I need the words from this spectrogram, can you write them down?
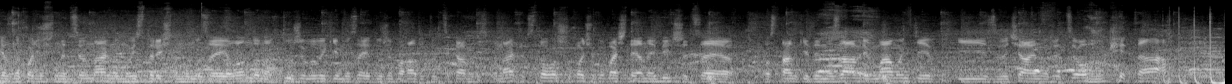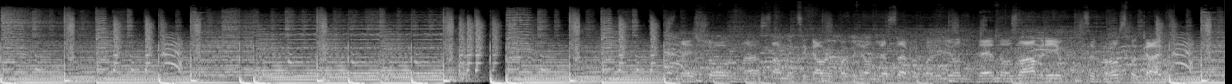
я знаходжусь в Національному історичному музеї Лондона. Дуже великий музей, дуже багато тут цікавих експонатів. З того, що хочу побачити я найбільше, це останки динозаврів, мамонтів і, звичайно ж, цього кита. Знайшов на самий цікавий павільйон для себе павільйон динозаврів. Це просто кайф.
